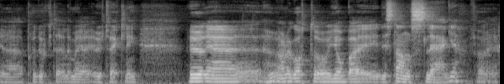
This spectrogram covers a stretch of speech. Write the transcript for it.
era produkter eller med er utveckling. Hur, eh, hur har det gått att jobba i distansläge för er?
